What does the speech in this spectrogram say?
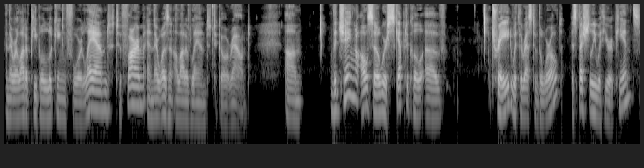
and there were a lot of people looking for land to farm, and there wasn't a lot of land to go around. Um, the Qing also were skeptical of trade with the rest of the world, especially with Europeans.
